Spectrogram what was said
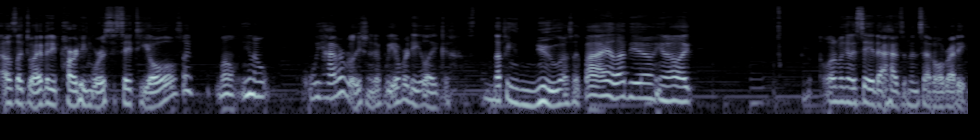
I was like, do I have any parting words to say to Yoel? I was like, well, you know, we have a relationship. We already like nothing new. I was like, bye, I love you. You know, like what am I gonna say that hasn't been said already?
